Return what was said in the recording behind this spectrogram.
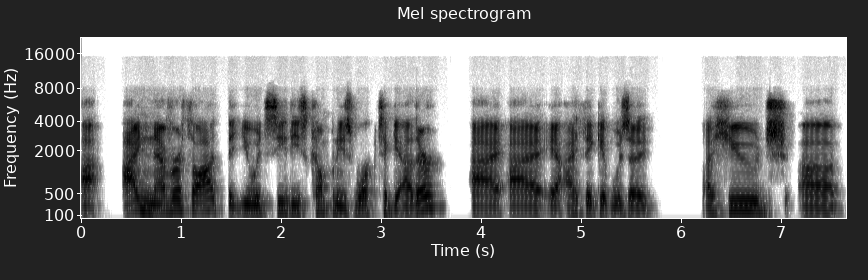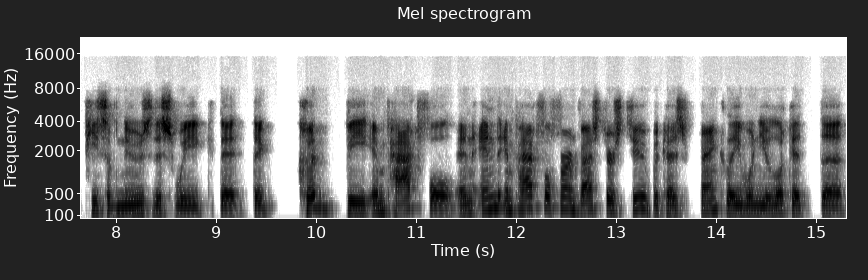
uh, i never thought that you would see these companies work together. I i i think it was a a huge uh, piece of news this week that that could be impactful and, and impactful for investors too, because frankly, when you look at the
